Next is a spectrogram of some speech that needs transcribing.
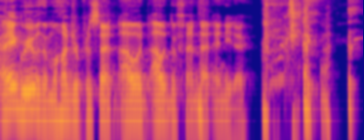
I agree with him 100% i would i would defend that any day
